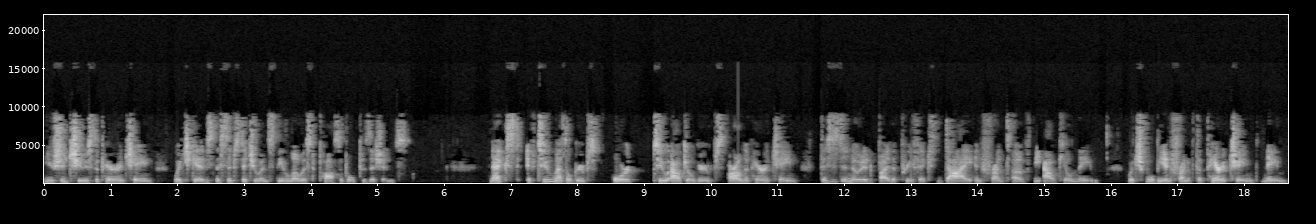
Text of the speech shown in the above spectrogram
you should choose the parent chain which gives the substituents the lowest possible positions. Next, if two methyl groups or two alkyl groups are on the parent chain, this is denoted by the prefix di in front of the alkyl name, which will be in front of the parent chain name.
